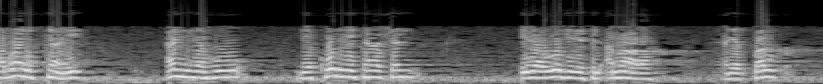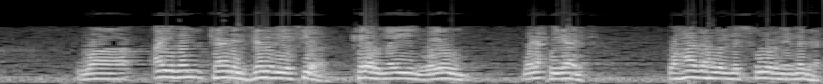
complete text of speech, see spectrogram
الرأي الثاني أنه يكون نفاسا إذا وجدت الأمارة يعني الطلق وأيضا كان الزمن يسيرا كيومين ويوم ونحو ذلك. وهذا هو المشهور من المذهب.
